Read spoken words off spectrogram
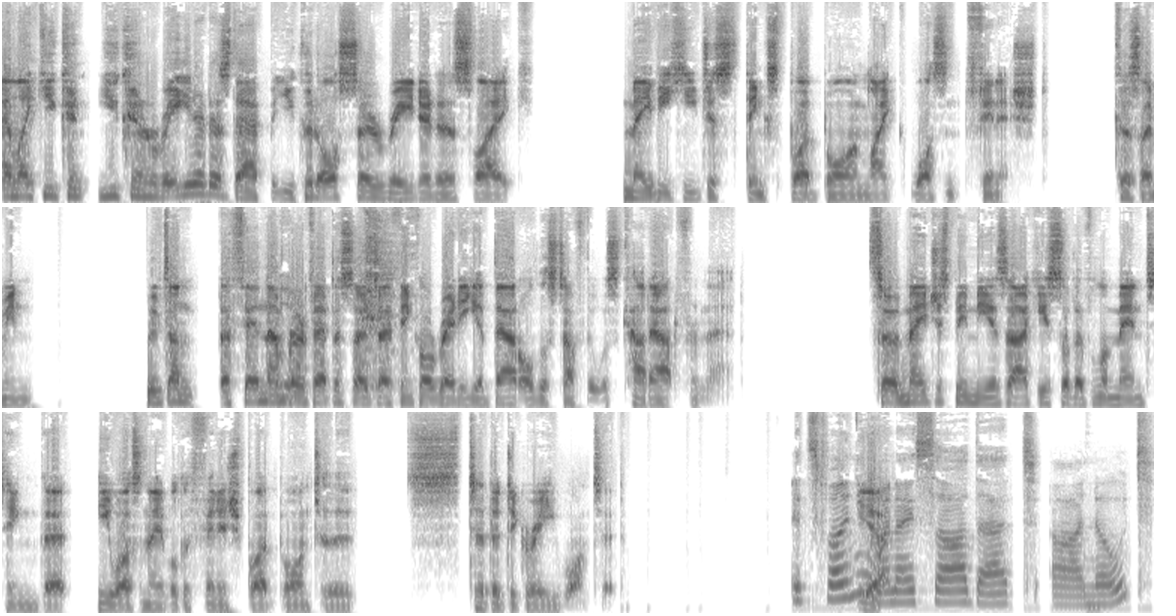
and like you can you can read it as that, but you could also read it as like maybe he just thinks Bloodborne like wasn't finished. Because I mean, we've done a fair number Yeah. of episodes, I think, already about all the stuff that was cut out from that. So it may just be Miyazaki sort of lamenting that he wasn't able to finish Bloodborne to the to the degree he wanted. It's funny Yeah. when I saw that uh, note.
